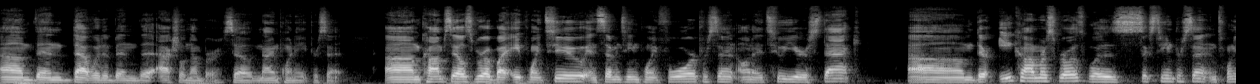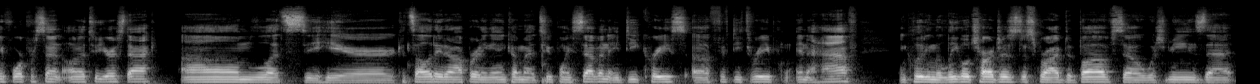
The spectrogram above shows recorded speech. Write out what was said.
um, then that would have been the actual number. So 9.8%. Um, comp sales grew up by 8.2 and 17.4% on a two year stack. Um, their e-commerce growth was 16% and 24% on a two-year stack. Um, let's see here. Consolidated operating income at 2.7, a decrease of 53 and a half, including the legal charges described above. So, which means that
